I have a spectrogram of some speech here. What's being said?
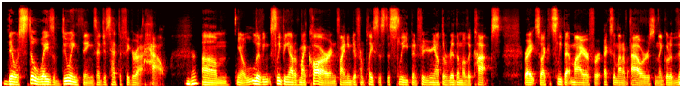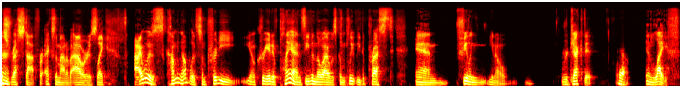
there were still ways of doing things. I just had to figure out how mm-hmm. um, you know, living, sleeping out of my car and finding different places to sleep and figuring out the rhythm of the cops, right? So I could sleep at Meijer for X amount of hours and then go to this mm. rest stop for X amount of hours. Like I was coming up with some pretty, you know, creative plans, even though I was completely depressed and feeling, you know, rejected yeah. in life.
